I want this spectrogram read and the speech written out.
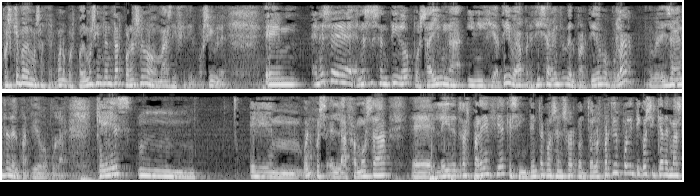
Pues, ¿qué podemos hacer? Bueno, pues podemos intentar ponérselo lo más difícil posible. Eh, en, ese, en ese sentido, pues hay una iniciativa precisamente del Partido Popular, precisamente del Partido Popular, que es... mm, eh, bueno, pues la famosa eh, ley de transparencia que se intenta consensuar con todos los partidos políticos y que además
